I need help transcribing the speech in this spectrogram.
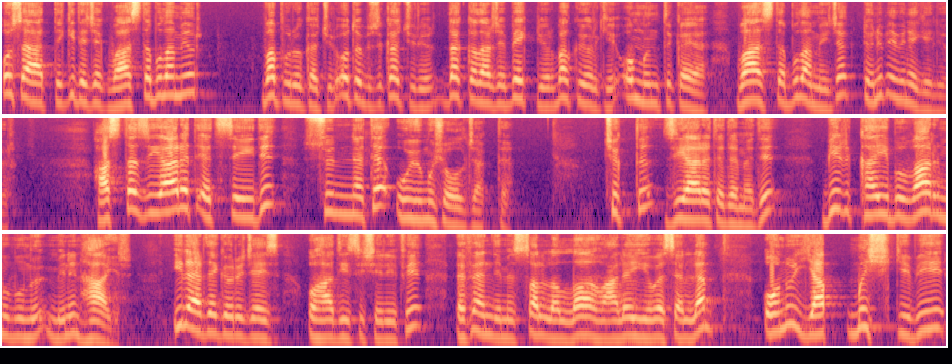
O saatte gidecek vasıta bulamıyor. Vapuru kaçırıyor, otobüsü kaçırıyor. Dakikalarca bekliyor. Bakıyor ki o mıntıkaya vasıta bulamayacak. Dönüp evine geliyor. Hasta ziyaret etseydi sünnete uymuş olacaktı. Çıktı, ziyaret edemedi. Bir kaybı var mı bu müminin? Hayır. İleride göreceğiz o hadisi şerifi. Efendimiz sallallahu aleyhi ve sellem onu yapmış gibi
